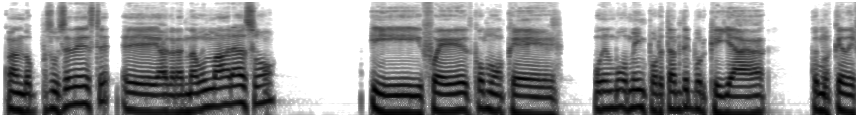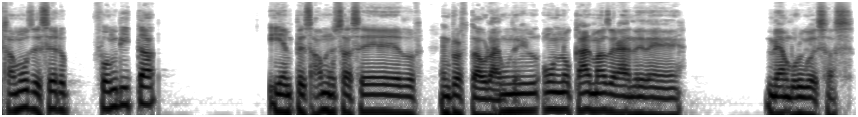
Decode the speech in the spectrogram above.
cuando sucede este, eh, agrandamos madrazo y fue como que un boom importante porque ya como que dejamos de ser fondita y empezamos a hacer Un restaurante. un, un local más grande de, de hamburguesas.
